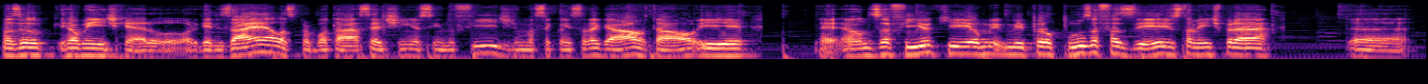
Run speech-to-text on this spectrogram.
Mas eu realmente quero organizar elas para botar certinho assim no feed, uma sequência legal e tal. E é um desafio que eu me, me propus a fazer justamente para uh,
